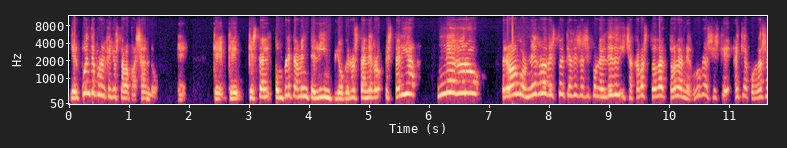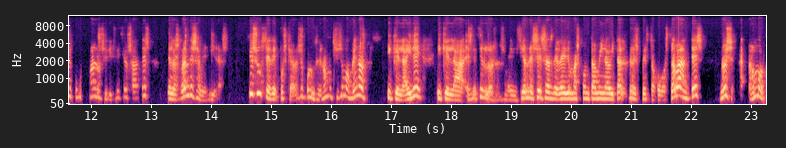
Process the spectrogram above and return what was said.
Y el puente por el que yo estaba pasando, eh, que, está completamente limpio, que no está negro, estaría negro pero vamos, negro de esto que haces así con el dedo y sacabas toda, toda la negrura. Si es que hay que acordarse cómo estaban los edificios antes de las grandes avenidas. ¿Qué sucede? Pues que ahora se poluciona muchísimo menos y que el aire, y que la, es decir, las mediciones esas del aire más contaminado y tal, respecto a como estaba antes, no es, vamos,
